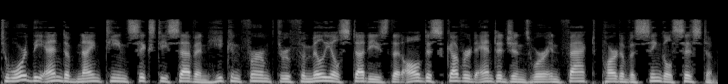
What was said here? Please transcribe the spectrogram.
Toward the end of 1967 he confirmed through familial studies that all discovered antigens were in fact part of a single system.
